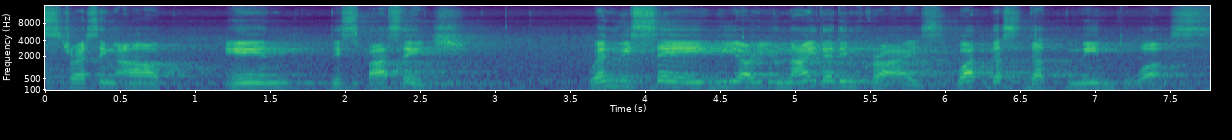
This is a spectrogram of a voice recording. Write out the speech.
stressing out in this passage. When we say we are united in Christ, what does that mean to us?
